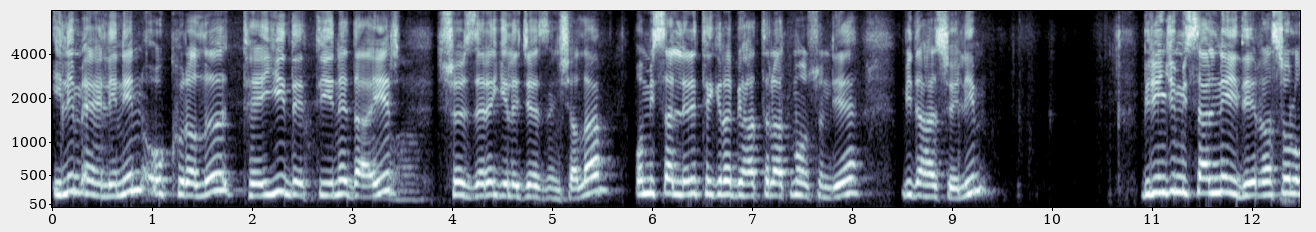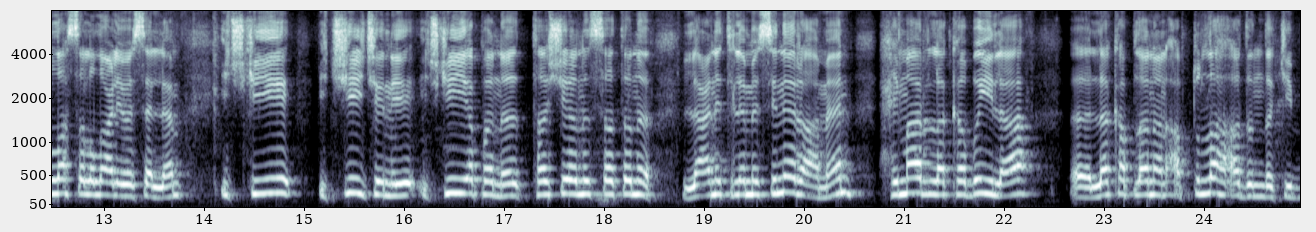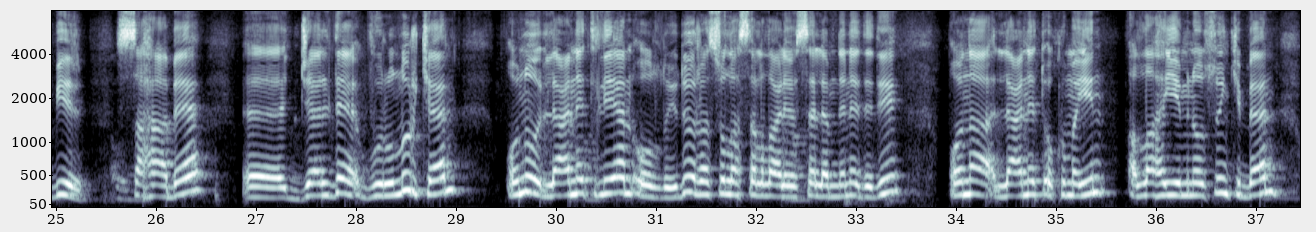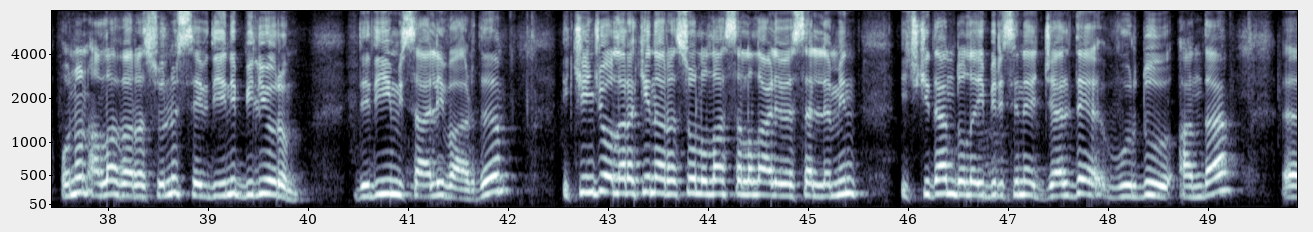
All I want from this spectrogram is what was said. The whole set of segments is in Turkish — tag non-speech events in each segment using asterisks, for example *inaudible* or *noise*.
ilim ehlinin o kuralı teyit ettiğine dair sözlere geleceğiz inşallah. O misalleri tekrar bir hatırlatma olsun diye bir daha söyleyeyim. Birinci misal neydi? Resulullah sallallahu aleyhi ve sellem içkiyi, içki içeni, içkiyi yapanı, taşıyanı, satanı lanetlemesine rağmen himar lakabıyla e, lakaplanan Abdullah adındaki bir sahabe e, celde vurulurken onu lanetleyen olduydu. Resulullah sallallahu aleyhi ve sellem de ne dedi? Ona lanet okumayın. Allah'a yemin olsun ki ben onun Allah ve Resulünü sevdiğini biliyorum dediği misali vardı. İkinci olarak yine Resulullah sallallahu aleyhi ve sellemin içkiden dolayı birisine celde vurduğu anda e,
